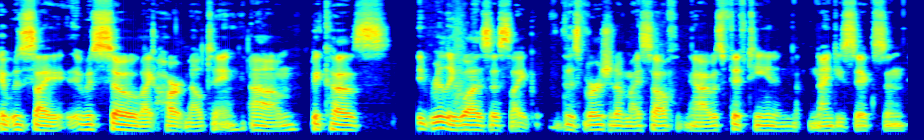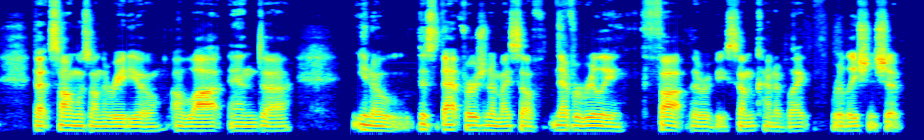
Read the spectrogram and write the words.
it was like it was so like heart melting um because it really was this like this version of myself you know, i was 15 in 96 and that song was on the radio a lot and uh you know this that version of myself never really thought there would be some kind of like relationship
